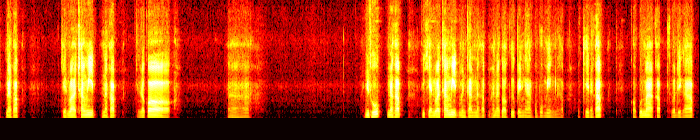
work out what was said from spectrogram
จนะครับ เขียนว่าช่างมีดนะครับ แล้วก็ YouTube นะครับ ที่เขียนว่าช่างมีดเหมือนกันนะครับอันนั้นก็คือเป็นงานของผมเองนะครับ โอเคนะครับ ขอบคุณมากครับ สวัสดีครับ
